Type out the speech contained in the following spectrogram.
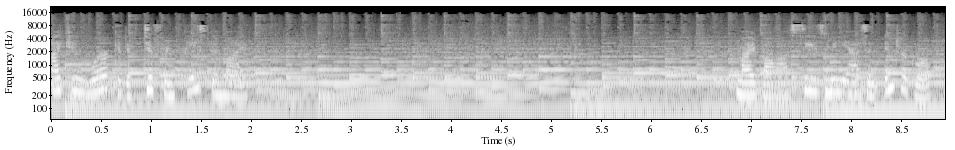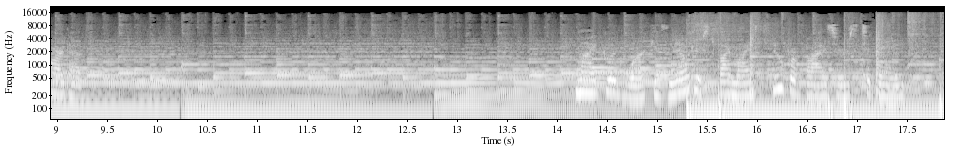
I can work at a different pace than my My boss sees me as an integral part of My good work is noticed by my supervisors today.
